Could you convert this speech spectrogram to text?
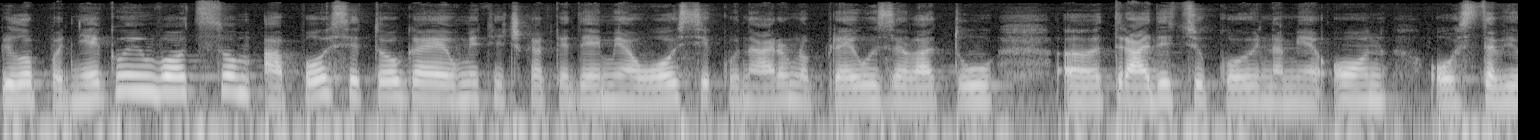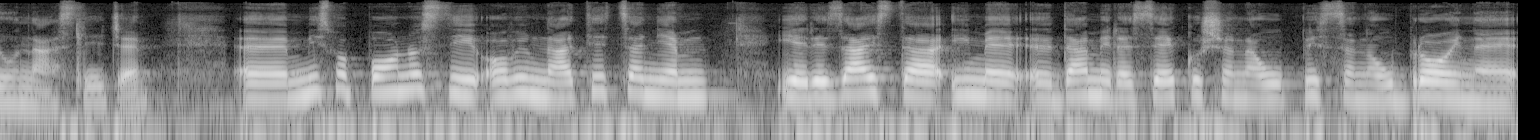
bilo pod njegovim vodstvom, a poslije toga je Umjetnička akademija u Osijeku naravno preuzela tu tradiciju koju koju nam je on ostavio u nasljeđe. E, mi smo ponosni ovim natjecanjem jer je zaista ime e, Damira Sekušana upisano u brojne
